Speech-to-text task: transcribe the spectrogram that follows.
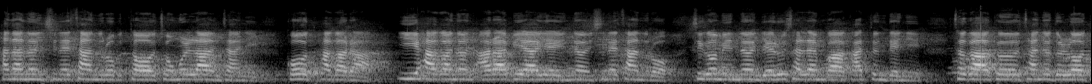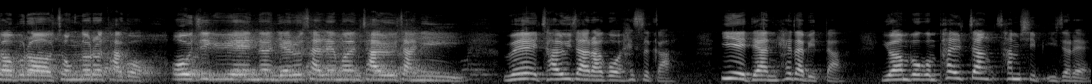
하나는 신의 산으로부터 종을 낳은 자니 곧 하가라 이 하가는 아라비아에 있는 신의 산으로 지금 있는 예루살렘과 같은 데니 저가 그 자녀들로 더불어 종노릇하고 오직 위에 있는 예루살렘은 자유자니 왜 자유자라고 했을까? 이에 대한 해답이 있다. 요한복음 8장 32절에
